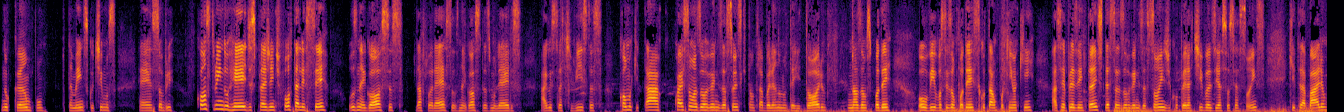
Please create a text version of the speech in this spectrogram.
no campo. Também discutimos é, sobre construindo redes para a gente fortalecer os negócios da floresta, os negócios das mulheres agroextrativistas, como que tá, quais são as organizações que estão trabalhando no território. Nós vamos poder ouvir, vocês vão poder escutar um pouquinho aqui as representantes dessas organizações de cooperativas e associações que trabalham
